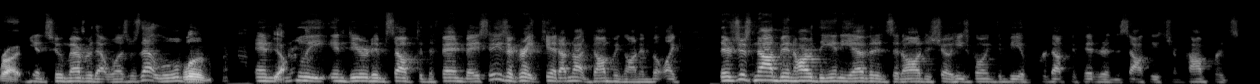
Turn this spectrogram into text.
right against whomever that was. Was that Louisville? And Yeah. really endeared himself to the fan base. He's a great kid. I'm not dumping on him, but like, there's just not been hardly any evidence at all to show he's going to be a productive hitter in the Southeastern Conference.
